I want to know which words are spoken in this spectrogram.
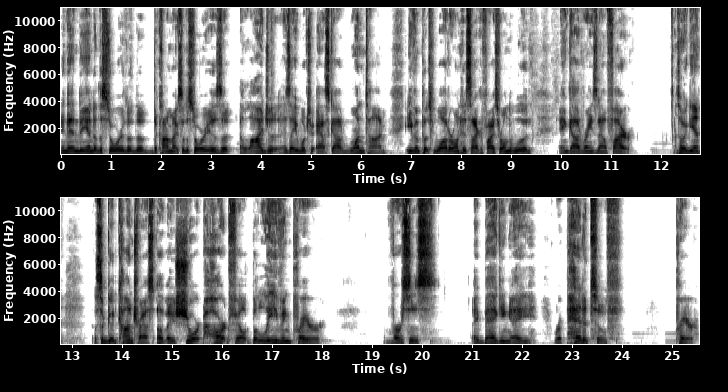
And then the end of the story, the, the, the climax of the story is that Elijah is able to ask God one time, even puts water on his sacrifice or on the wood, and God rains down fire. So again, that's a good contrast of a short, heartfelt, believing prayer versus a begging, a repetitive prayer.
